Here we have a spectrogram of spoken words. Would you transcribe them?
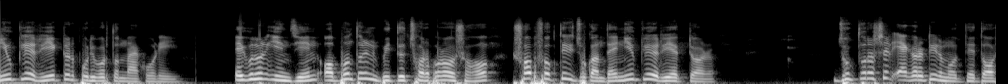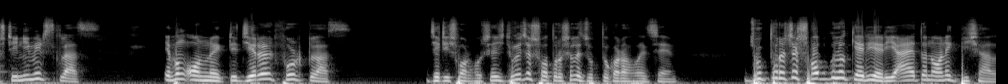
নিউক্লিয়ার রিয়েক্টর পরিবর্তন না করেই। এগুলোর ইঞ্জিন অভ্যন্তরীণ বিদ্যুৎ সরবরাহ সহ সব শক্তির যোগান দেয় নিউক্লিয়ার রিয়েক্টর যুক্তরাষ্ট্রের এগারোটির মধ্যে দশটি নিমিটস ক্লাস এবং অন্য একটি জেরাল্ড ফোর্ড ক্লাস, যেটি সর্বশেষ দু হাজার সতেরো সালে যুক্ত করা হয়েছে। যুক্তরাষ্ট্রের সবগুলো ক্যারিয়ারই আয়তনে অনেক বিশাল,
